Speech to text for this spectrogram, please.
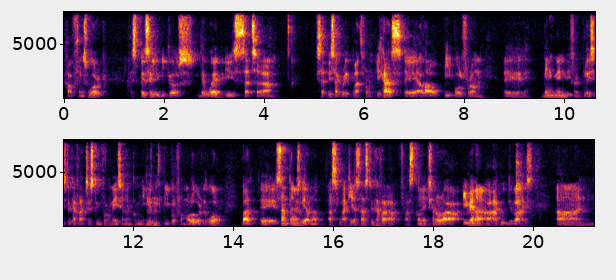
how things work, especially because the web is such a it's a great platform. It has uh, allowed people from many many different places to have access to information and communicate mm-hmm. with people from all over the world but uh, sometimes they are not as lucky as us to have a, a fast connection or a, even a, a, good device. And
